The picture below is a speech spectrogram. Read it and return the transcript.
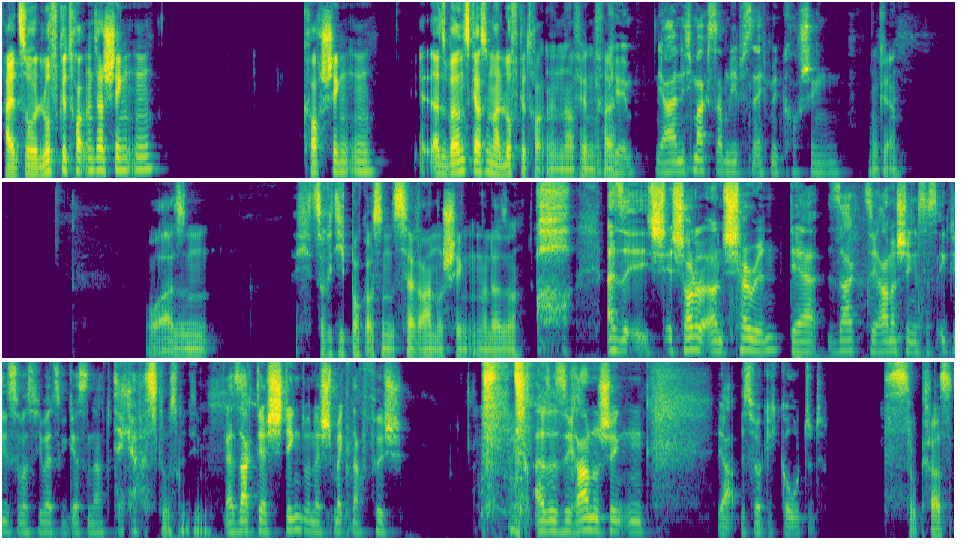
halt so luftgetrockneter Schinken, Kochschinken. Also bei uns gab es immer luftgetrockneten auf jeden denn? Fall. Okay. Ja, und ich mag es am liebsten echt mit Kochschinken. Okay. Boah, so ein. Ich hätte so richtig Bock auf so einen Serrano-Schinken oder so. Oh, also ich, ich schaue an Sharon, der sagt, Serrano-Schinken ist das ekligste, was er jemals gegessen hat. Digga, was ist los mit ihm? Er sagt, der stinkt und er schmeckt nach Fisch. Also Serrano-Schinken, ja, ist wirklich goated. Das ist so krass.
